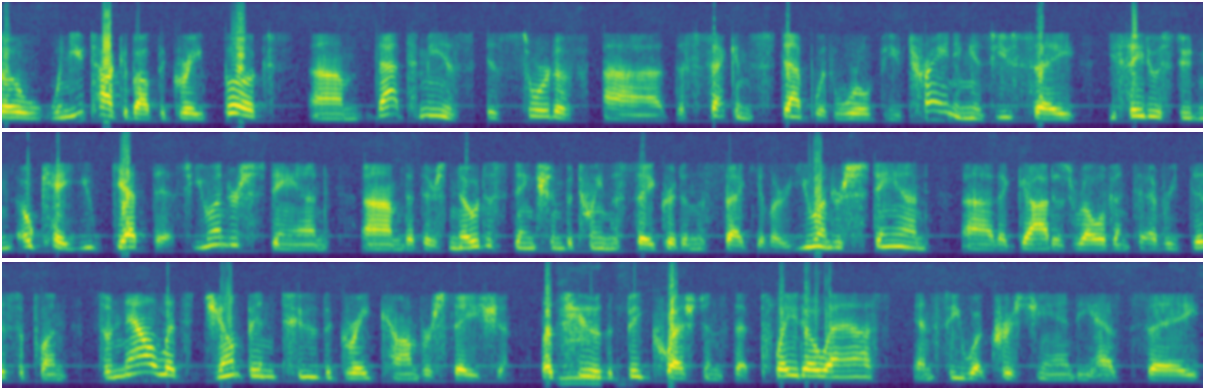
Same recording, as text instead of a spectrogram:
so when you talk about the great books, um, that to me is, is sort of uh, the second step with worldview training is you say you say to a student, okay, you get this. You understand um, that there's no distinction between the sacred and the secular. You understand uh, that God is relevant to every discipline. So now let's jump into the great conversation. Let's hear the big questions that Plato asked and see what Christianity has to say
